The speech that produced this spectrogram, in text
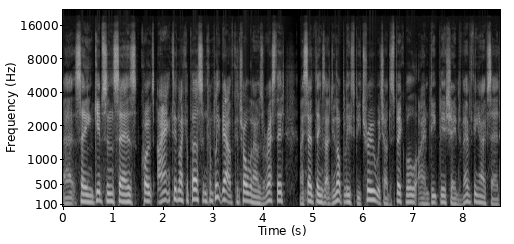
Uh, saying Gibson says, quote, I acted like a person completely out of control when I was arrested. I said things I do not believe to be true, which are despicable. I am deeply ashamed of everything I've said,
